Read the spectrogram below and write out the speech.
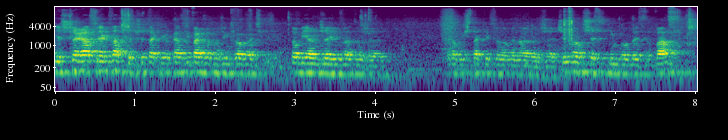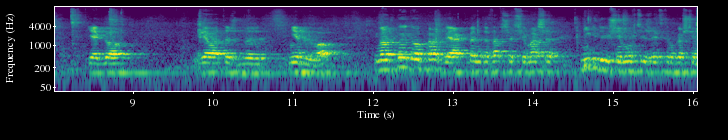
jeszcze raz, jak zawsze, przy takiej okazji bardzo podziękować Tobie, Andrzeju, za to, że robisz takie fenomenalne rzeczy. Wam wszystkim, bo bez Was jego dzieła też by nie było. I mam tylko jedną prośbę, jak będę zawsze w Siemasze, nigdy już nie mówcie, że jestem gościem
